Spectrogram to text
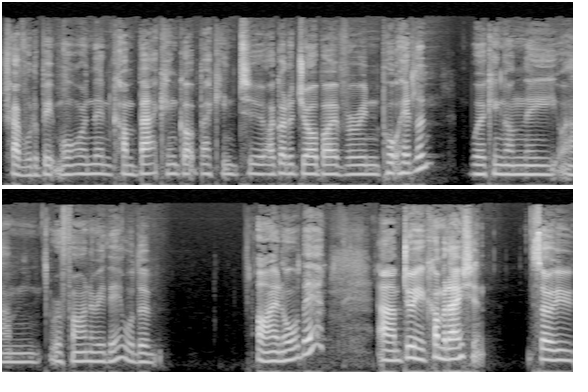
travelled a bit more, and then come back and got back into. I got a job over in Port Hedland, working on the um, refinery there or the iron ore there, um, doing accommodation. So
